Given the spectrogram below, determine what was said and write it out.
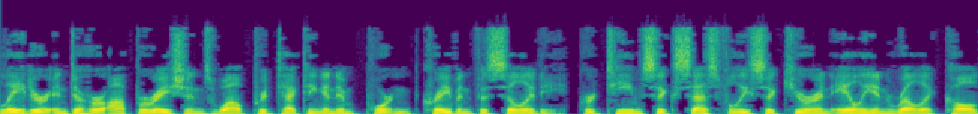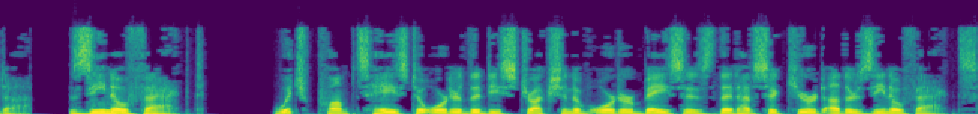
Later into her operations while protecting an important Craven facility, her team successfully secure an alien relic called a «xenofact», which prompts Hayes to order the destruction of Order bases that have secured other xenofacts.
